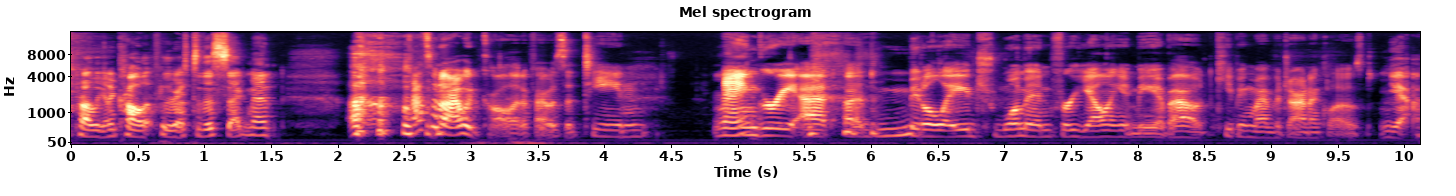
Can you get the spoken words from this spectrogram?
probably going to call it for the rest of this segment. That's what I would call it if I was a teen angry at a middle-aged woman for yelling at me about keeping my vagina closed. Yeah,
